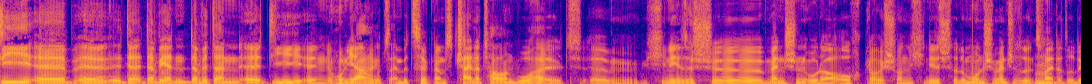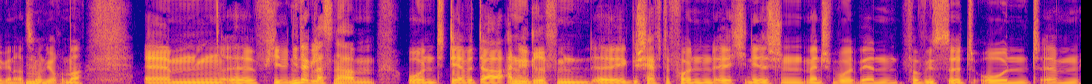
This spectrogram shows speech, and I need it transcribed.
die, äh, äh, da, da werden, da wird dann äh, die, in Honiara gibt es einen Bezirk namens Chinatown, wo halt ähm, chinesische Menschen oder auch, glaube ich, schon chinesisch-salomonische Menschen, so in zweiter, dritter Generation, wie auch immer, ähm, äh, viel niedergelassen haben. Und der wird da angegriffen, äh, Geschäfte von äh, chinesischen Menschen werden verwüstet und ähm,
